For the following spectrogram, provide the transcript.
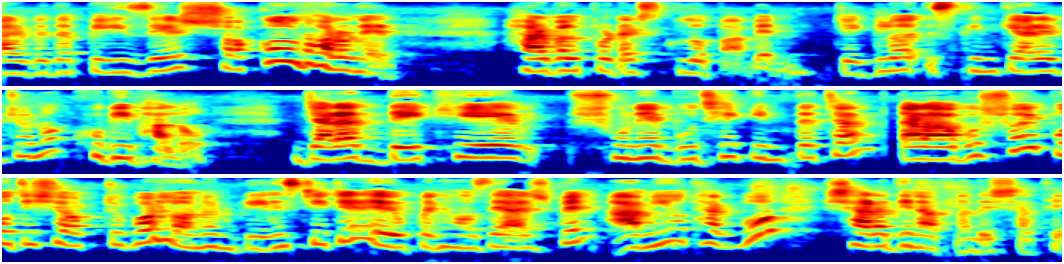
আয়ুর্বেদা পেজের সকল ধরনের হার্বাল প্রোডাক্টসগুলো পাবেন, যেগুলো স্কিন কেয়ারের জন্য খুবই ভালো। যারা দেখে, শুনে, বুঝে কিনতে চান, তারা অবশ্যই পঁচিশে অক্টোবর লন্ডন গ্রিন স্ট্রিটের এই ওপেন হাউসে আসবেন। আমিও থাকব সারাদিন আপনাদের সাথে।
